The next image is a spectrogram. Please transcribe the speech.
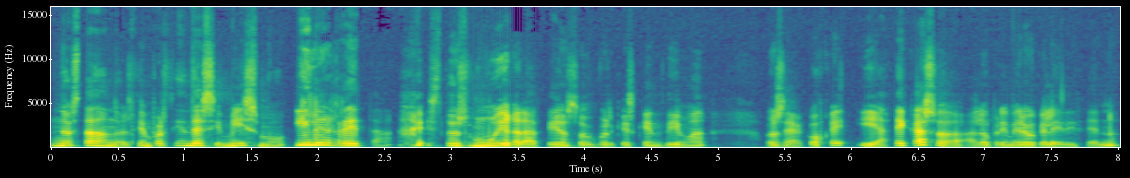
no está dando el 100% de sí mismo y le reta, esto es muy gracioso porque es que encima, o sea, coge y hace caso a lo primero que le dicen, ¿no?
